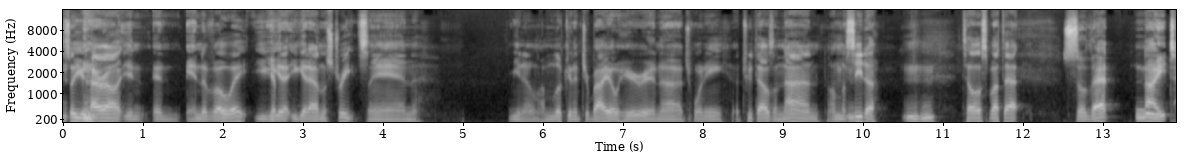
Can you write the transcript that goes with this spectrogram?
So you hire out in, in end of 08. You Yep. get out, you get out on the streets, and you know I'm looking at your bio here in uh, 20 uh, 2009 on Masita. Mm-hmm. Tell us about that. So that night,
